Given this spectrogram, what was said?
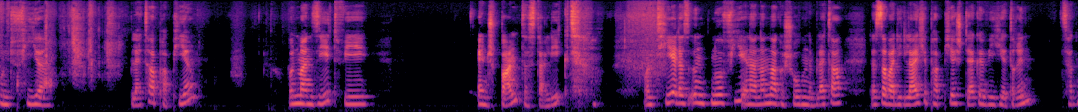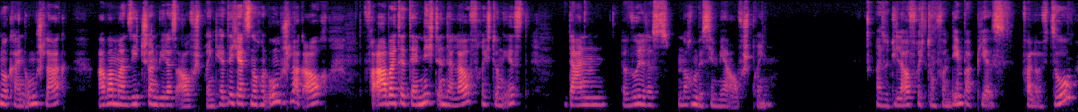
und vier Blätter Papier und man sieht, wie entspannt es da liegt. Und hier, das sind nur vier ineinander geschobene Blätter. Das ist aber die gleiche Papierstärke wie hier drin. Es hat nur keinen Umschlag, aber man sieht schon, wie das aufspringt. Hätte ich jetzt noch einen Umschlag auch verarbeitet, der nicht in der Laufrichtung ist, dann würde das noch ein bisschen mehr aufspringen. Also die Laufrichtung von dem Papier ist, verläuft so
